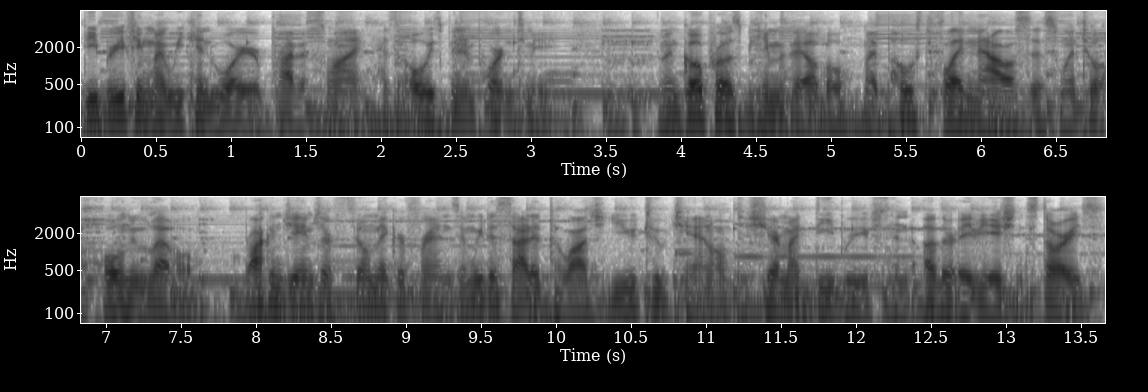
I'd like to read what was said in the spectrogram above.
Debriefing my Weekend Warrior private flying has always been important to me. And when GoPros became available, my post flight analysis went to a whole new level. Brock and James are filmmaker friends, and we decided to launch a YouTube channel to share my debriefs and other aviation stories.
